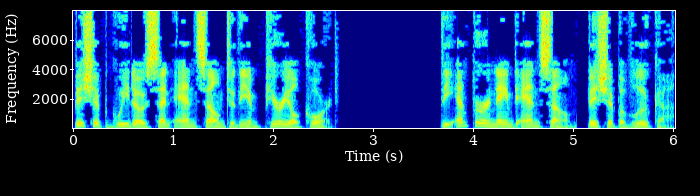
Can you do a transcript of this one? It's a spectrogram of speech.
Bishop Guido sent Anselm to the imperial court. The emperor named Anselm, Bishop of Lucca.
